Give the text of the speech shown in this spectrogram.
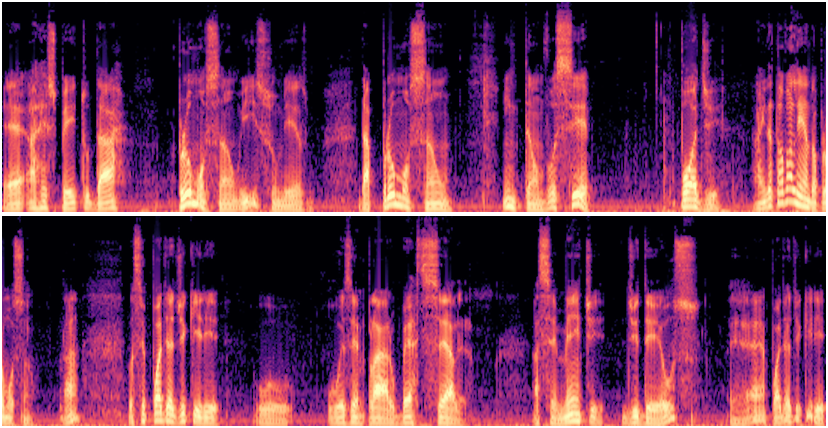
É a respeito da promoção, isso mesmo, da promoção. Então, você pode, ainda está valendo a promoção, tá? Você pode adquirir o, o exemplar, o best-seller, A Semente de Deus, é, pode adquirir.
